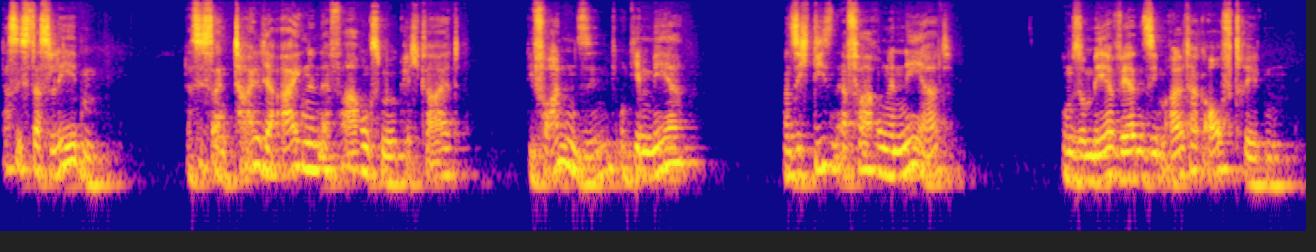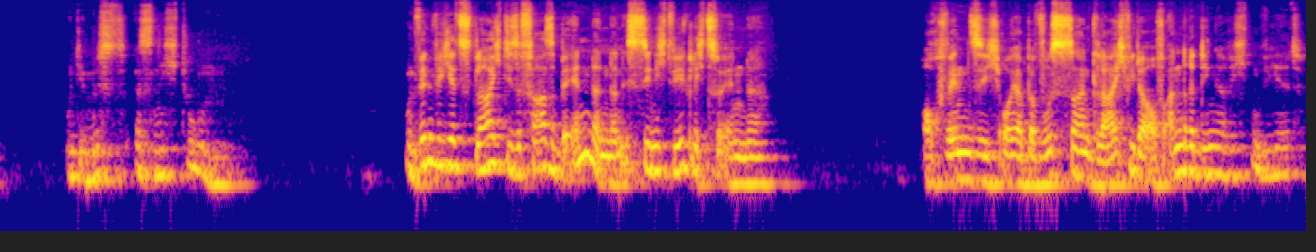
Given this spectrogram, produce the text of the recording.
Das ist das Leben. Das ist ein Teil der eigenen Erfahrungsmöglichkeit, die vorhanden sind. Und je mehr man sich diesen Erfahrungen nähert, umso mehr werden sie im Alltag auftreten. Und ihr müsst es nicht tun. Und wenn wir jetzt gleich diese Phase beenden, dann ist sie nicht wirklich zu Ende auch wenn sich euer Bewusstsein gleich wieder auf andere Dinge richten wird,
